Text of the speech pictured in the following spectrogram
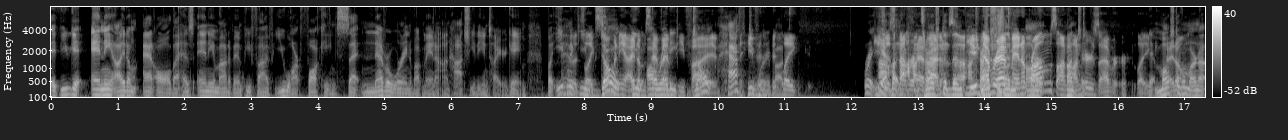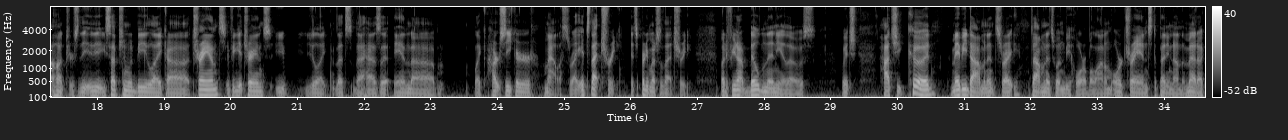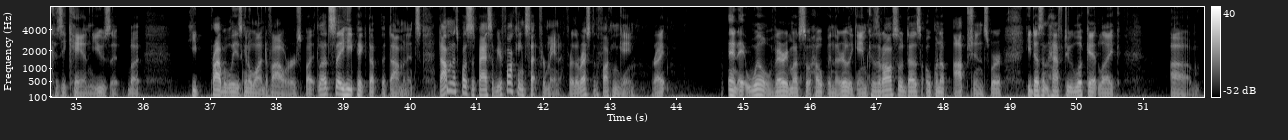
if you get any item at all that has any amount of MP5, you are fucking set. Never worrying about mana on Hachi the entire game. But even Yeah, if you like don't, so many you items have already MP5. don't have to even, worry about like it. Right? you Yeah, but never most items, of them, uh, you never have mana problems on hunters. hunters ever. Like Yeah, most of them are not hunters. The, the exception would be like uh trans. If you get trans, you you like that's that has it, and um like Heartseeker Malice, right? It's that tree. It's pretty much that tree. But if you're not building any of those, which Hachi could, maybe Dominance, right? Dominance wouldn't be horrible on him, or trans, depending on the meta, because he can use it. But he probably is going to want Devourers. But let's say he picked up the Dominance. Dominance plus his passive, you're fucking set for mana for the rest of the fucking game, right? and it will very much so help in the early game because it also does open up options where he doesn't have to look at like um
